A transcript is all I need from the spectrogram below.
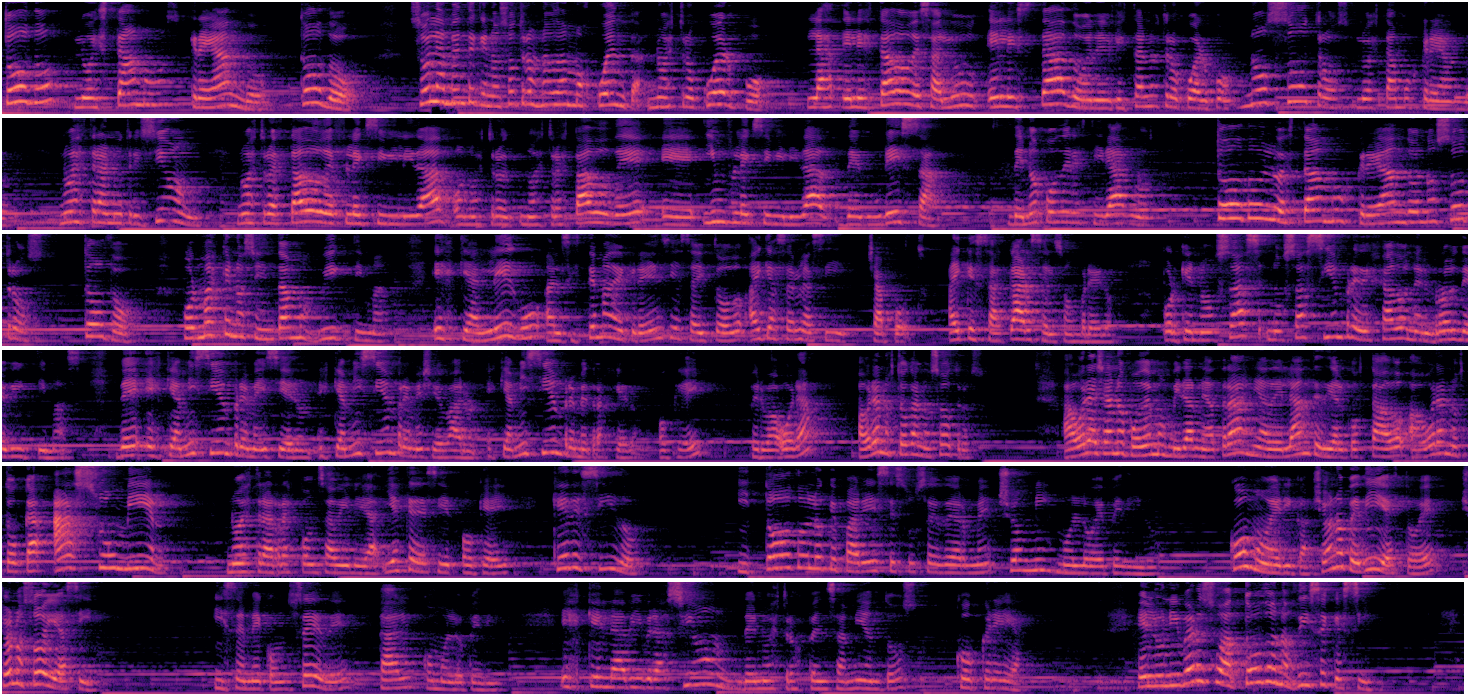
Todo lo estamos creando todo. Solamente que nosotros no damos cuenta, nuestro cuerpo, el estado de salud, el estado en el que está nuestro cuerpo, nosotros lo estamos creando. Nuestra nutrición, nuestro estado de flexibilidad o nuestro, nuestro estado de eh, inflexibilidad, de dureza, de no poder estirarnos, todo lo estamos creando nosotros, todo por más que nos sintamos víctimas, es que al ego, al sistema de creencias y todo, hay que hacerle así, chapot. Hay que sacarse el sombrero, porque nos has, nos has siempre dejado en el rol de víctimas, de es que a mí siempre me hicieron, es que a mí siempre me llevaron, es que a mí siempre me trajeron, ¿ok? Pero ahora, ahora nos toca a nosotros. Ahora ya no podemos mirar ni atrás, ni adelante, ni al costado, ahora nos toca asumir nuestra responsabilidad. Y es que decir, ok, ¿qué decido? Y todo lo que parece sucederme, yo mismo lo he pedido. ¿Cómo, Erika? Yo no pedí esto, ¿eh? Yo no soy así. Y se me concede tal como lo pedí. Es que la vibración de nuestros pensamientos co-crea. El universo a todo nos dice que sí.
